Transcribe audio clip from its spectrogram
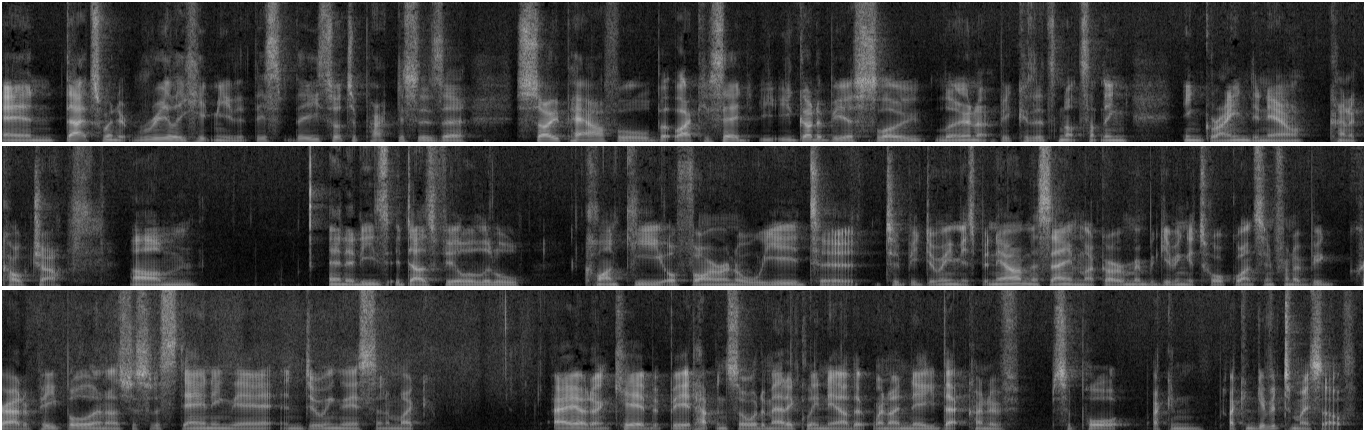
And that's when it really hit me that this these sorts of practices are so powerful. But like you said, you, you got to be a slow learner because it's not something ingrained in our kind of culture. Um, and it is, it does feel a little clunky or foreign or weird to to be doing this. But now I'm the same. Like I remember giving a talk once in front of a big crowd of people, and I was just sort of standing there and doing this, and I'm like, a I don't care, but b it happens so automatically now that when I need that kind of support, I can I can give it to myself.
